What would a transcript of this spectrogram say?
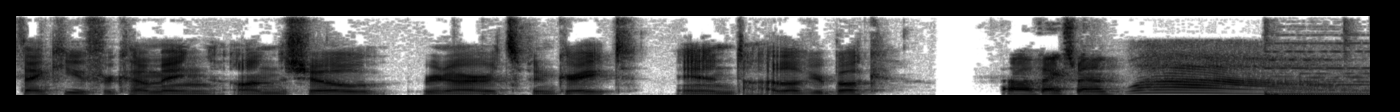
thank you for coming on the show, Runar. It's been great. And I love your book. Oh, thanks, man. Wow.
